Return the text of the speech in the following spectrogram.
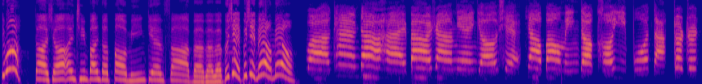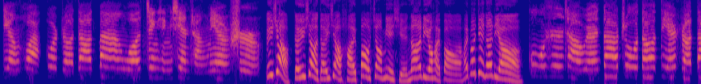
对吧？大侠安亲班的报名电话，不不不，不是不是，没有没有。我看到海报上面有写，要报名的可以拨打这支电话，或者到进行现场面试。等一下，等一下，等一下，海报上面写哪里有海报啊？海报在哪里啊？故事草原到处都贴着大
